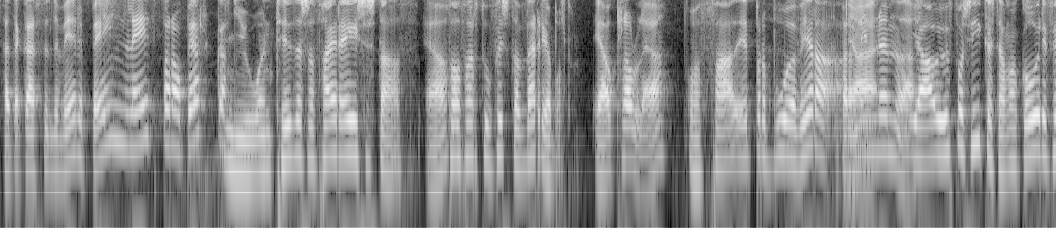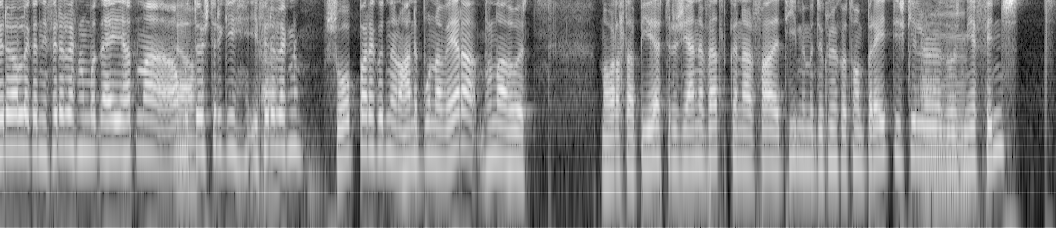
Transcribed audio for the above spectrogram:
Þetta gæst stundum verið beinleið bara á bjarga Jú, en til þess að þær eigi sér stað Já. þá þarfst þú fyrst að verja boltan já klálega og það er bara búið að vera bara Já. minn um það. Já, upp á síkast, hann var góður í fyrirleiknum í fyrirleiknum, nei, hérna á Já. mútu Austuríki í fyrirleiknum, svo bara einhvern veginn og hann er búin að vera, svona, þú veist maður var alltaf að býða eftir þessu NFL hvernig faði tími myndi klukka Tom Brady skilur þú veist, mér finnst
